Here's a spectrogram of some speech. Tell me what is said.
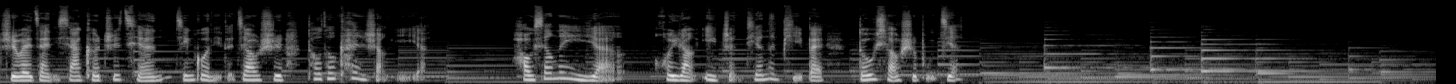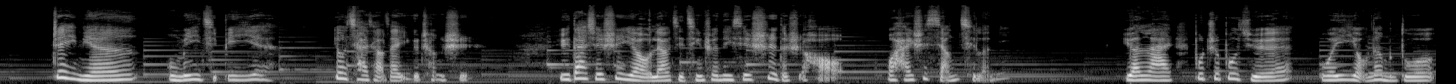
只为在你下课之前经过你的教室，偷偷看上一眼。好像那一眼会让一整天的疲惫都消失不见。这一年，我们一起毕业，又恰巧在一个城市。与大学室友聊起青春那些事的时候，我还是想起了你。原来不知不觉，我已有那么多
